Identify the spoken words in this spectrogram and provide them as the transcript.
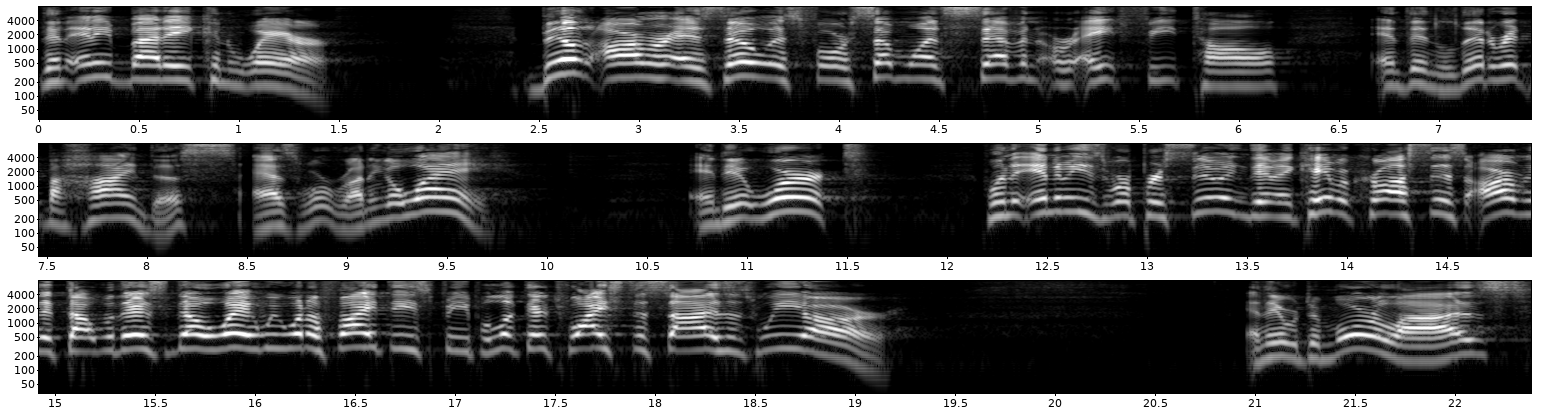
than anybody can wear. Build armor as though it was for someone seven or eight feet tall, and then litter it behind us as we're running away. And it worked. When the enemies were pursuing them and came across this armor, they thought, well, there's no way we want to fight these people. Look, they're twice the size as we are. And they were demoralized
